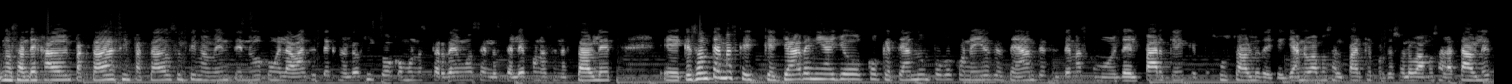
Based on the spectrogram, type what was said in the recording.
nos han dejado impactadas, impactados últimamente, ¿no? Con el avance tecnológico, cómo nos perdemos en los teléfonos, en las tablets, eh, que son temas que, ya venía yo coqueteando un poco con ellos desde antes, en temas como el del parque, que pues justo hablo de que ya no vamos al parque porque solo vamos a la tablet,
